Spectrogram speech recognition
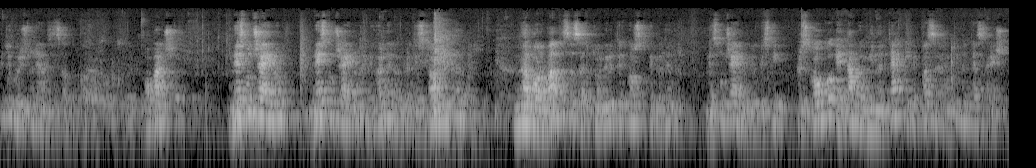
Категорично нямам за цел такова. Обаче, не случайно, не случайно ви върнах в предисторията на борбата с автомобилите в горската градина. Не случайно ви обясних през колко етапа мина тя и каква съпротива тя среща.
